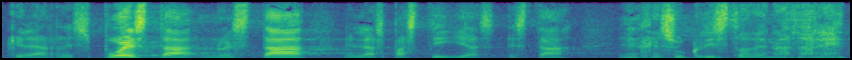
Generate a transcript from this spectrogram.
que la respuesta no está en las pastillas, está en Jesucristo de Nazaret.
